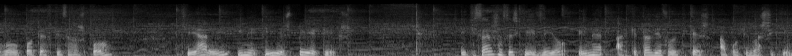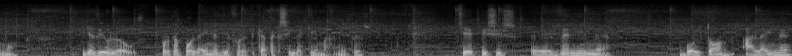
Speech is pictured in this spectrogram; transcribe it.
εγώ, οπότε αυτή θα σας πω. Και η άλλη είναι η ESP Eclipse. Οι κιθάρες αυτές και οι δύο είναι αρκετά διαφορετικές από τη βασική μου για δύο λόγους. Πρώτα απ' όλα είναι διαφορετικά τα ξύλα και οι μαγνήτες και επίσης ε, δεν είναι bolt-on αλλά είναι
